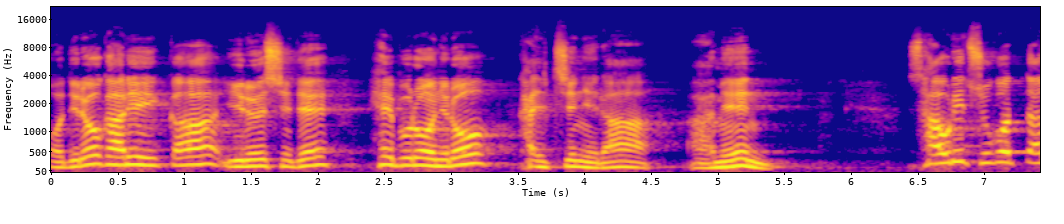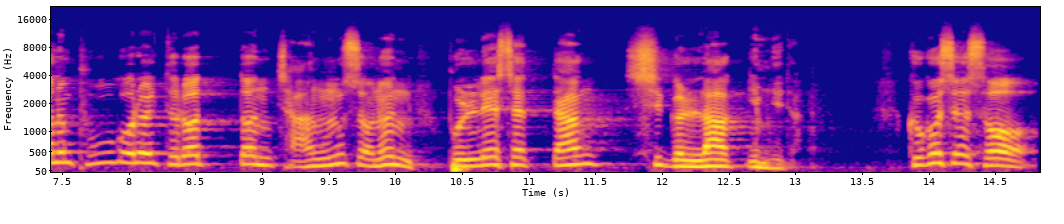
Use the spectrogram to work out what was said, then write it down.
어디로 가리이까 이르시되 헤브론으로 갈지니라 아멘. 사울이 죽었다는 부고를 들었던 장소는 블레셋 땅 시글락입니다. 그곳에서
